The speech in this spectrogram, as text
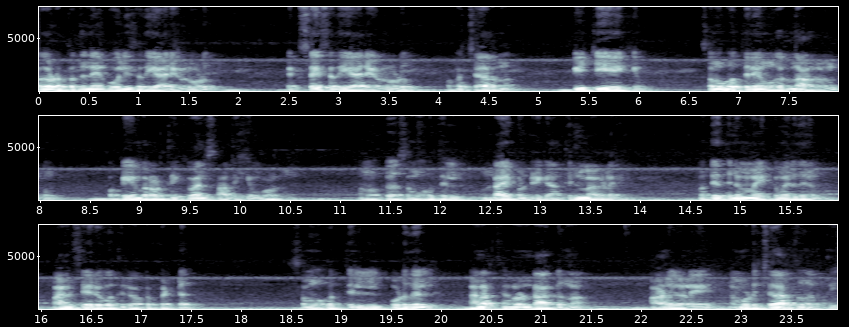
അതോടൊപ്പം തന്നെ പോലീസ് അധികാരികളോടും എക്സൈസ് അധികാരികളോടും ഒക്കെ ചേർന്ന് പി ടി എക്കും സമൂഹത്തിലെ മുതിർന്ന ആളുകൾക്കും ഒക്കെയും പ്രവർത്തിക്കുവാൻ സാധിക്കുമ്പോൾ നമുക്ക് സമൂഹത്തിൽ ഉണ്ടായിക്കൊണ്ടിരിക്കുന്ന തിന്മകളെ മദ്യത്തിനും മയക്കുമരുന്നിനും മാനസിക രോഗത്തിലും ഒക്കെ പെട്ട് സമൂഹത്തിൽ കൂടുതൽ അനർത്ഥങ്ങളുണ്ടാക്കുന്ന ആളുകളെ നമ്മോട് ചേർത്ത് നിർത്തി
